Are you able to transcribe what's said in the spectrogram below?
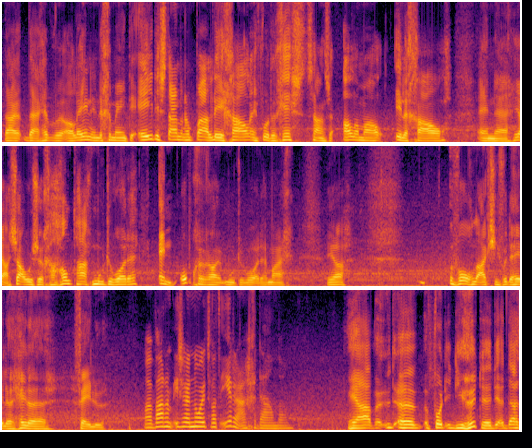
Daar, daar hebben we alleen in de gemeente Ede staan er een paar legaal. En voor de rest staan ze allemaal illegaal. En uh, ja, zouden ze gehandhaafd moeten worden en opgeruimd moeten worden. Maar ja, een volgende actie voor de hele, hele Veluwe. Maar waarom is er nooit wat eerder aan gedaan dan? Ja, uh, voor die hutten, daar,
